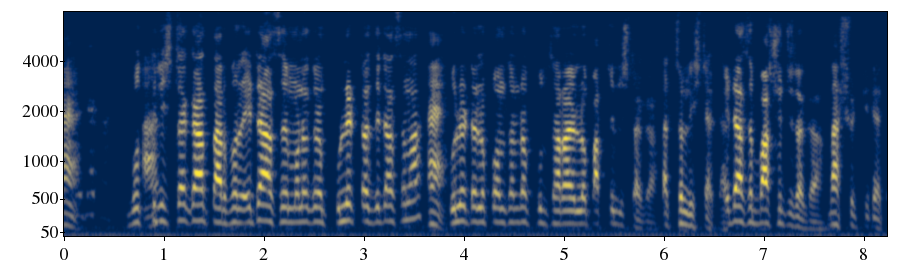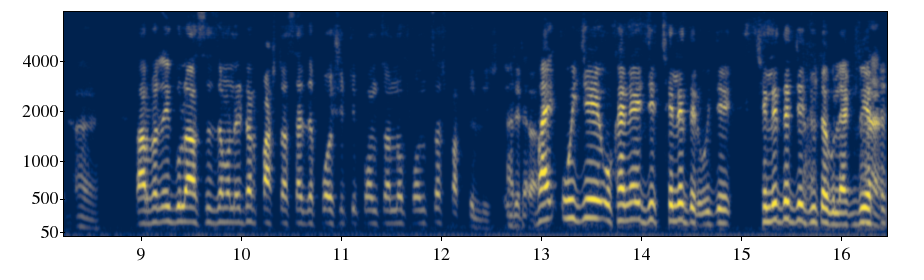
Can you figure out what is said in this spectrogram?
হ্যাঁ। বত্রিশ টাকা তারপর এটা আছে মনে করেন ফুলেরটা যেটা আছে না। ফুলেরটা হলো পঞ্চাশটা ফুল ছাড়া হলো পাঁচচল্লিশ টাকা। পাঁচচল্লিশ টাকা। এটা আছে বাষট্টি টাকা। বাষট্টি টাকা। হ্যাঁ। তারপরে এগুলো আছে যেমন এটার পাঁচটা সাইজে পঁয়ষট্টি পঞ্চান্ন পঞ্চাশ পাঁচচল্লিশ আচ্ছা, ভাই ওই যে ওখানে যে ছেলেদের ওই যে ছেলেদের যে জুতাগুলো এক দুই একটা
